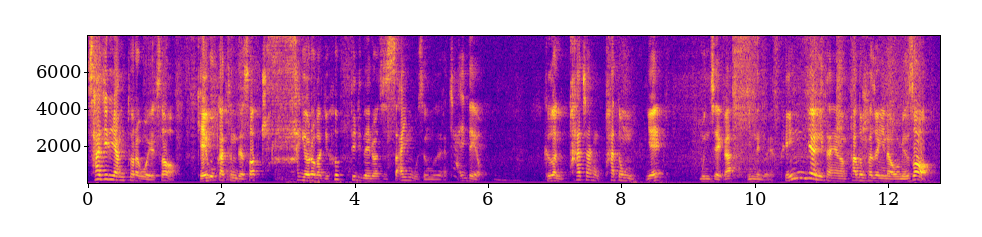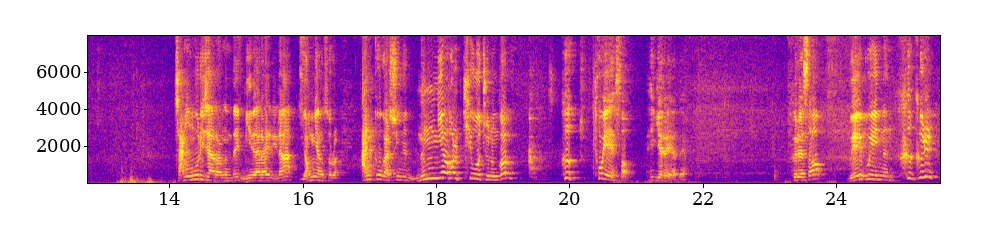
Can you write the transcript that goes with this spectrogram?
사질양토라고 해서 계곡 같은 데서 쫙 여러 가지 흙들이 내려와서 쌓인 곳은 농사가 잘 돼요. 그건 파장, 파동의 문제가 있는 거예요. 굉장히 다양한 파동, 파장이 나오면서 작물이 자라는데 미네랄이나 영양소를 안고 갈 수 있는 능력을 키워주는 건 흙, 토에서 해결해야 돼요. 그래서 외부에 있는 흙을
